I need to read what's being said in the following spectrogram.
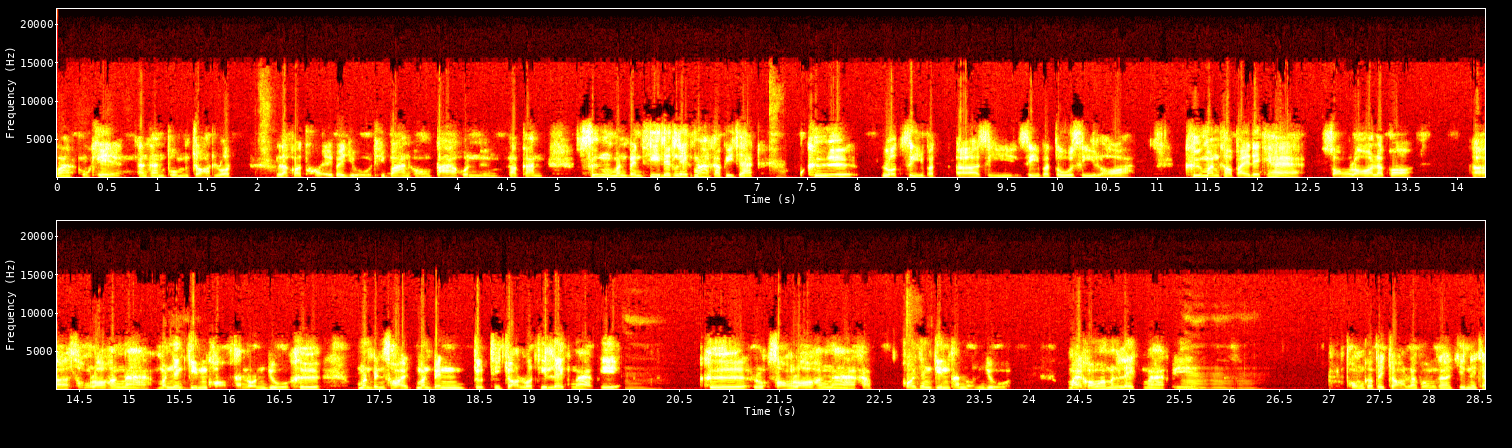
ว่า โอเคถ้างั้นผมจอดรถแล้วก็ถอยไปอยู่ที่บ้านของตาคนหนึ่งแล้วกัน ซึ่งมันเป็นที่เล็กๆมากครับพี่แจ็คครับคือ รถสี่ประเอ่อสี่สี่ประตูสี่ล้ออะคือมันเข้าไปได้แค่สองล้อแล้วก็เอ่อสองล้อข้างหน้า มันยังกินขอบถนนอยู่คือ มันเป็นซอยมันเป็นจุดที่จอดรถที่เล็กมากพี่อืมคือสองล้อข้างหน้าครับ ก็ยังกินถนนอยู่ หมายความว่ามันเล็กมากพี่อืมอืมอืมผมก็ไปจอดแล้วผมก็คิดในใจ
